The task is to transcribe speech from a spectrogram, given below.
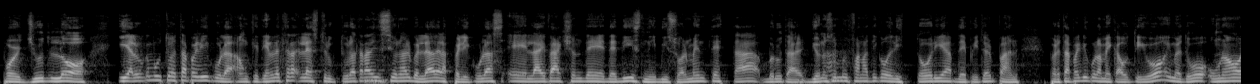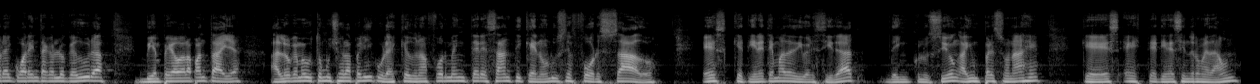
por Jude Law. Y algo que me gustó de esta película, aunque tiene la estructura tradicional, ¿verdad? De las películas eh, live action de, de Disney, visualmente está brutal. Yo no soy muy fanático de la historia de Peter Pan, pero esta película me cautivó y me tuvo una hora y cuarenta, que es lo que dura, bien pegado a la pantalla. Algo que me gustó mucho de la película es que de una forma interesante y que no luce forzado, es que tiene temas de diversidad, de inclusión. Hay un personaje que es este tiene síndrome Down.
